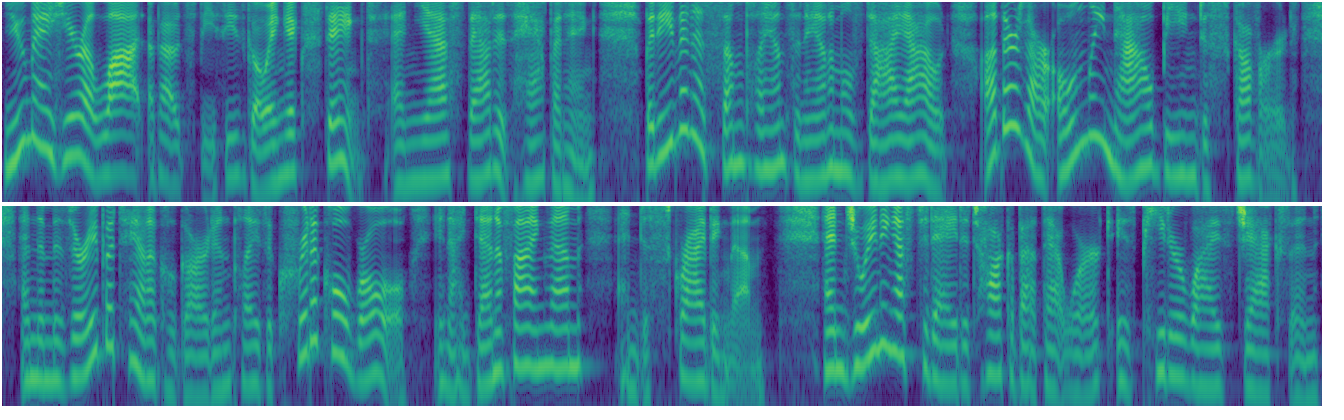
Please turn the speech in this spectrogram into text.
You may hear a lot about species going extinct, and yes, that is happening. But even as some plants and animals die out, others are only now being discovered, and the Missouri Botanical Garden plays a critical role in identifying them and describing them. And joining us today to talk about that work is Peter Wyse Jackson.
